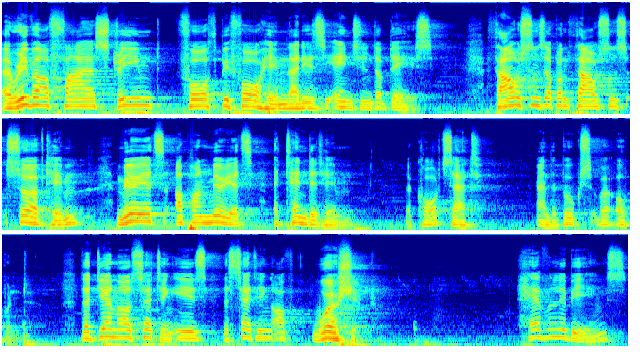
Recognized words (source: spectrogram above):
A river of fire streamed forth before him, that is the Ancient of Days. Thousands upon thousands served him, myriads upon myriads attended him. The court sat, and the books were opened. The general setting is the setting of worship heavenly beings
